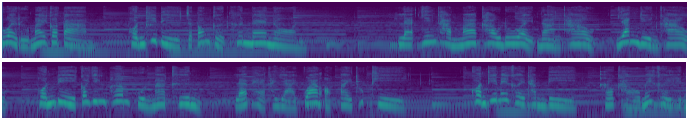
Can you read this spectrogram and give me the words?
ด้วยหรือไม่ก็ตาม ผลที่ดีจะต้องเกิดขึ้นแน่นอน และยิ่งทำมากเข้าด้วย นานเข้า ยั่งยืนเข้า ผลดีก็ยิ่งเพิ่มพูนมากขึ้น และแผ่ขยายกว้างออกไปทุกที คนที่ไม่เคยทำดี เพราะเขาไม่เคยเห็น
